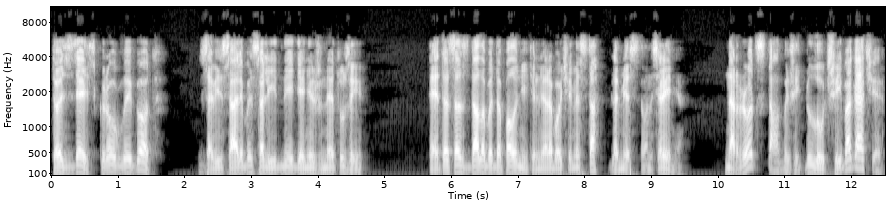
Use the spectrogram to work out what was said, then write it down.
то здесь круглый год зависали бы солидные денежные тузы. Это создало бы дополнительные рабочие места для местного населения. Народ стал бы жить лучше и богаче,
